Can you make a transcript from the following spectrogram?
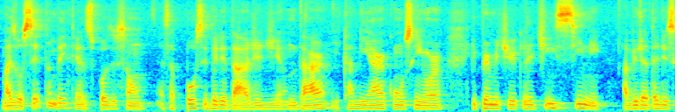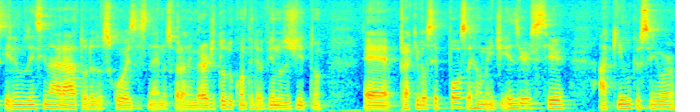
mas você também tem à disposição essa possibilidade de andar e caminhar com o Senhor e permitir que Ele te ensine. A Bíblia até diz que Ele nos ensinará todas as coisas, né? nos fará lembrar de tudo quanto Ele havia nos dito, é, para que você possa realmente exercer aquilo que o Senhor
